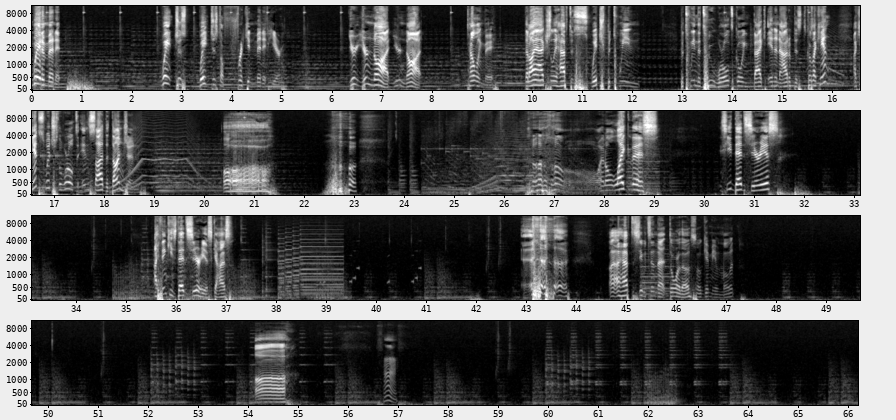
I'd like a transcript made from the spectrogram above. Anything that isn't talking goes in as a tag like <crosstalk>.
Wait a minute! Wait, just... Wait just a freaking minute here. You're... You're not... You're not telling me that I actually have to switch between between the two worlds going back in and out of this because I can't I can't switch the worlds inside the dungeon. Oh. oh, <laughs> I don't like this. Is he dead serious? I think he's dead serious, guys. <laughs> I, I have to see what's in that door, though, so give me a moment. Uh... Hmm.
